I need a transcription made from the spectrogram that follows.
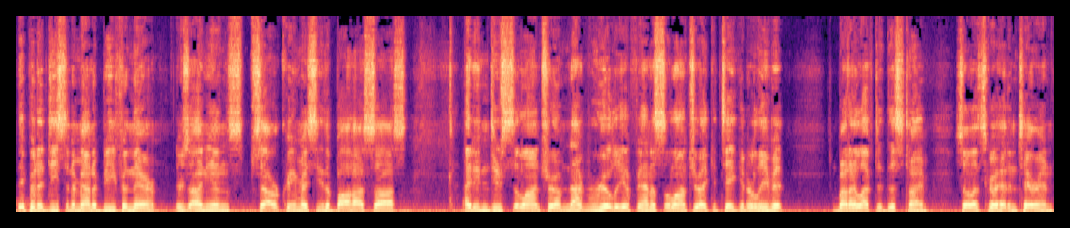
They put a decent amount of beef in there. There's onions, sour cream. I see the Baja sauce. I didn't do cilantro. I'm not really a fan of cilantro. I could take it or leave it, but I left it this time. So let's go ahead and tear in.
